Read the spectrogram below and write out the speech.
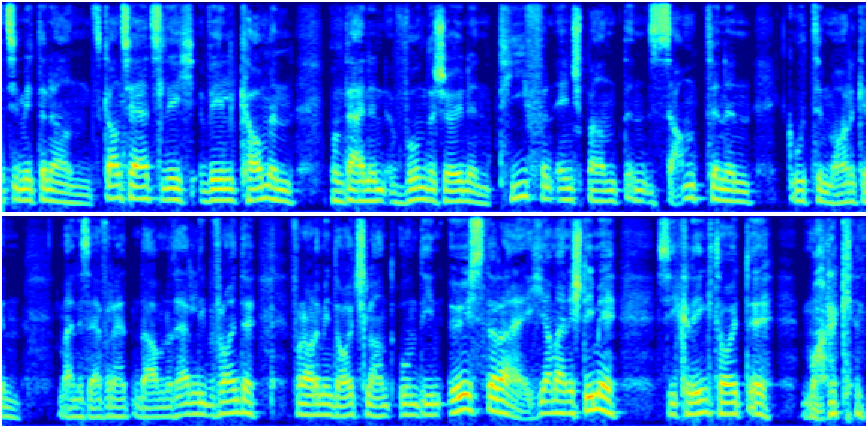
Grüezi miteinander, ganz herzlich willkommen und einen wunderschönen, tiefen, entspannten, samtenen guten Morgen, meine sehr verehrten Damen und Herren, liebe Freunde, vor allem in Deutschland und in Österreich. Ja, meine Stimme, sie klingt heute Morgen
